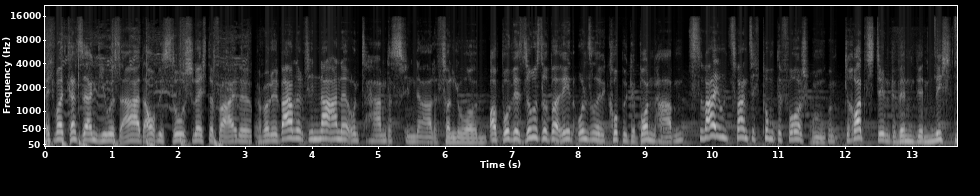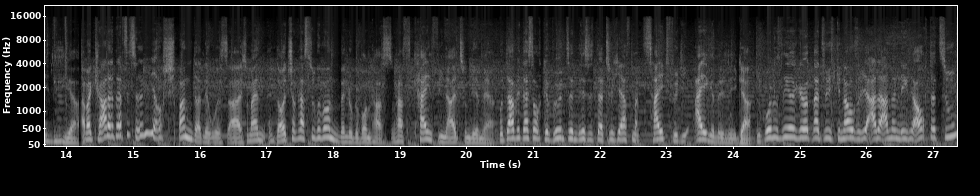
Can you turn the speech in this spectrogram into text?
Ich wollte gerade sagen, die USA hat auch nicht so schlechte Vereine. Aber wir waren im Finale und haben das Finale verloren. Obwohl wir so souverän unsere Gruppe gewonnen haben. 22 Punkte Vorsprung. Und trotzdem gewinnen wir nicht die Liga. Aber gerade das ist irgendwie auch spannend an der USA. Ich meine, in Deutschland hast du gewonnen, wenn du gewonnen hast. Du hast kein Finalturnier mehr. Und da wir das auch gewöhnt sind, ist es natürlich erstmal Zeit für die eigene Liga. Die Bundesliga gehört natürlich genauso wie alle anderen Ligen auch dazu.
